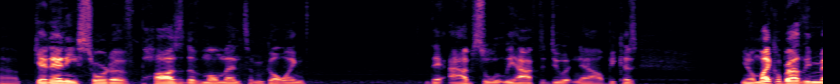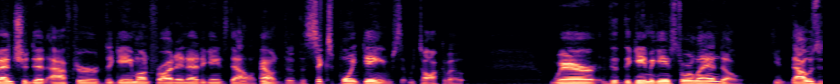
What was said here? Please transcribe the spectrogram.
uh, get any sort of positive momentum going, they absolutely have to do it now because, you know, Michael Bradley mentioned it after the game on Friday night against Dallas. The, the six point games that we talk about, where the, the game against Orlando, that was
